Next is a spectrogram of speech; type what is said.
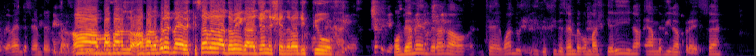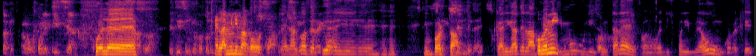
ovviamente sempre con No, ma fanno, ma fanno pure bene perché sabato e domenica la gente scendono di più. Ovviamente, raga, cioè, quando uscite, uscite sempre con mascherina e a mucchina appresso, eh. Quelle Letizia è un giocatore è la minima cosa. È la cosa più eh, importante. Scaricate l'app Come mi- Immuni sul telefono, è disponibile ovunque perché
